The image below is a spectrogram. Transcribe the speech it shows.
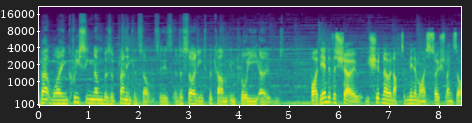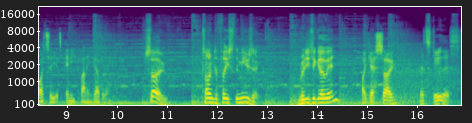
about why increasing numbers of planning consultancies are deciding to become employee owned. By the end of the show, you should know enough to minimise social anxiety at any planning gathering. So, time to face the music. Ready to go in? I guess so. Let's do this.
